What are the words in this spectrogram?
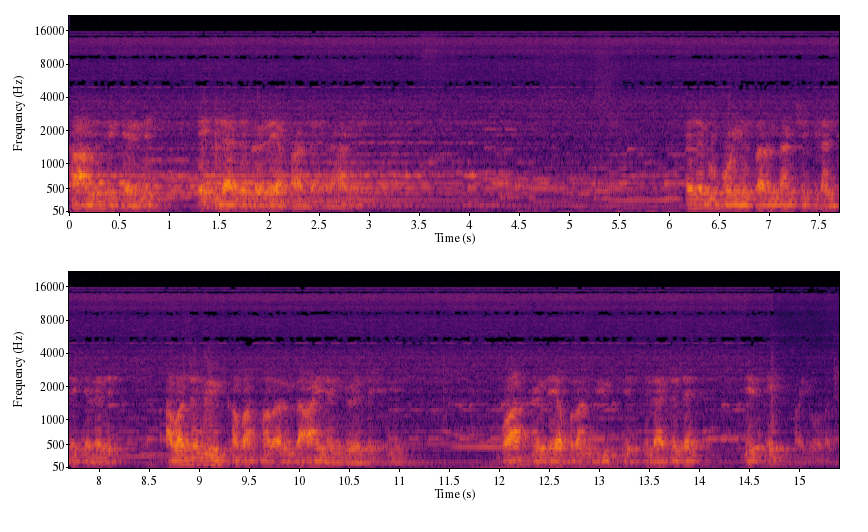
Kanı tekerini etiler de böyle yapardı herhalde. Hele bu boynuzlarından çekilen tekeleri alaca büyük kabartmalarında aynen göreceksiniz. Boğazköy'de yapılan büyük testilerde de bir et payı olacak.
